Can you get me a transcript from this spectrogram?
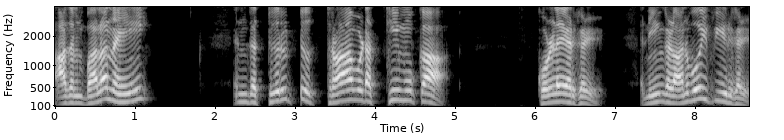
அதன் பலனை இந்த திருட்டு திராவிட திமுக கொள்ளையர்கள் நீங்கள் அனுபவிப்பீர்கள்.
